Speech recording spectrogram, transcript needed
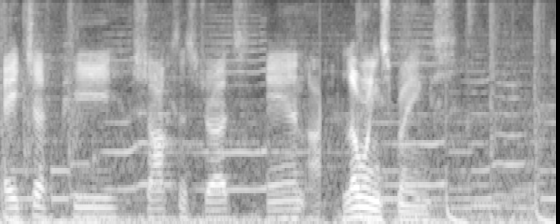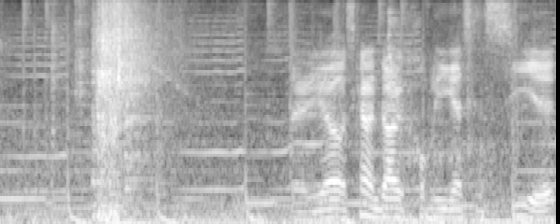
HFP shocks and struts and lowering springs. There you go. It's kind of dark. Hopefully you guys can see it.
